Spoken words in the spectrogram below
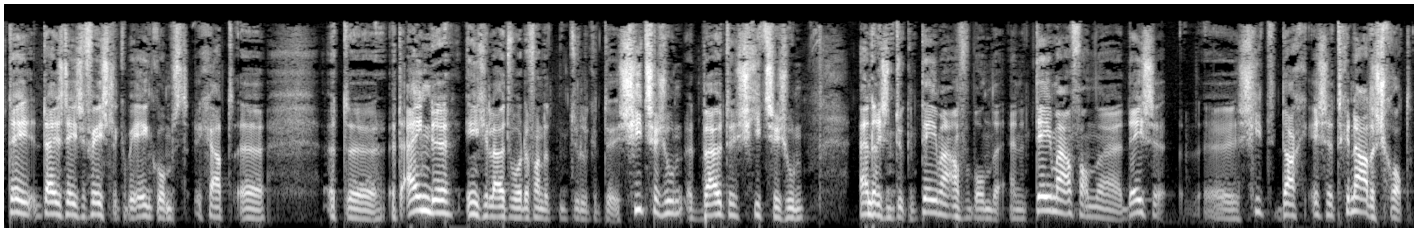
Tijdens deze feestelijke bijeenkomst gaat eh, het, eh, het einde ingeluid worden van het, natuurlijk het schietseizoen, het buitenschietseizoen. En er is natuurlijk een thema aan verbonden. En het thema van deze schietdag is het genadeschot.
